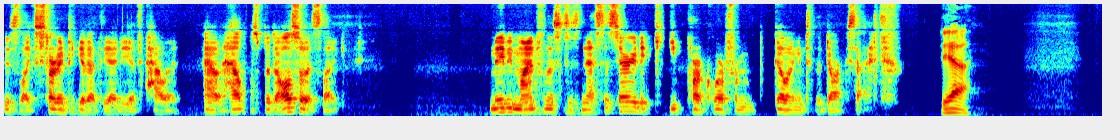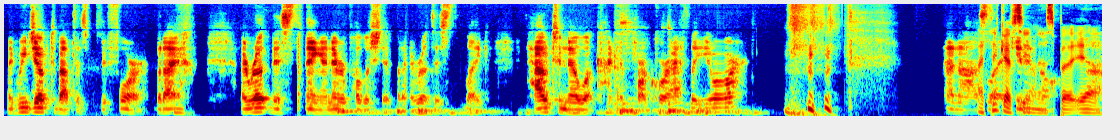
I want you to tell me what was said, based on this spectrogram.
is like starting to get at the idea of how it how it helps, but also it's like maybe mindfulness is necessary to keep parkour from going into the dark side. Yeah. like we joked about this before but i i wrote this thing i never published it but i wrote this like how to know what kind of parkour athlete you are and i, I think like, I've seen know, this, but yeah, uh,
